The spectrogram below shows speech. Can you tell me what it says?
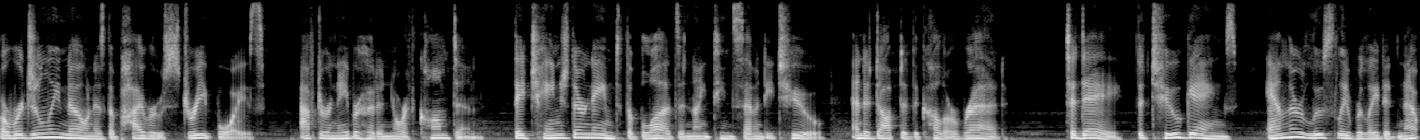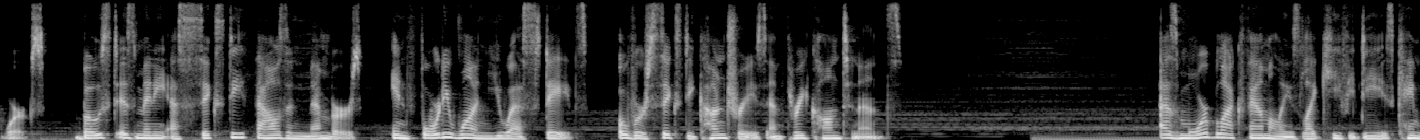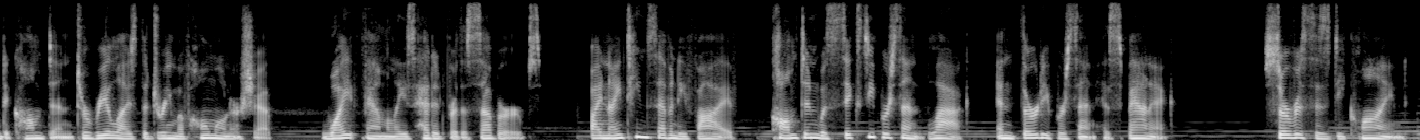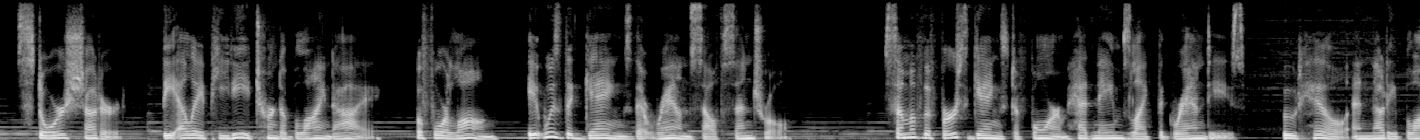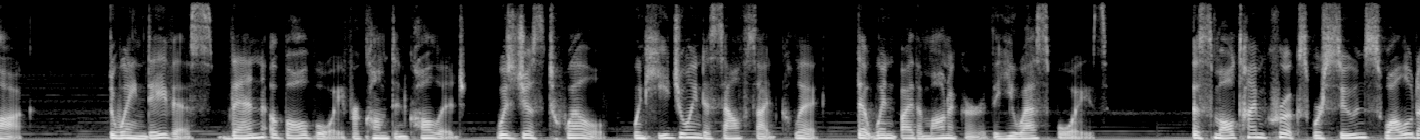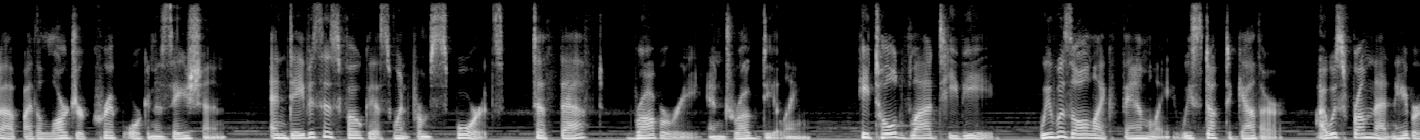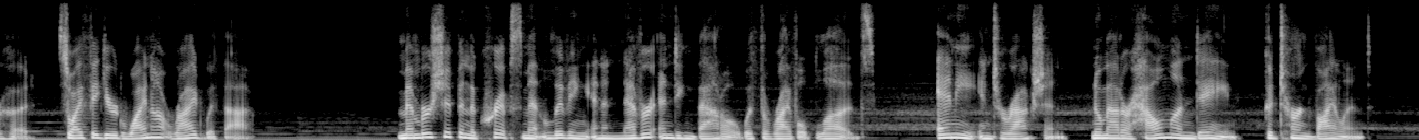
Originally known as the Piru Street Boys, after a neighborhood in North Compton, they changed their name to the Bloods in 1972 and adopted the color red. Today, the two gangs and their loosely related networks boast as many as 60,000 members in 41 U.S. states, over 60 countries, and three continents. As more Black families like Keffe D's came to Compton to realize the dream of homeownership, white families headed for the suburbs. By 1975, Compton was 60% Black and 30% Hispanic. Services declined, stores shuttered, the LAPD turned a blind eye. Before long, it was the gangs that ran South Central. Some of the first gangs to form had names like the Grandies, Boot Hill, and Nutty Block. Duane Davis, then a ball boy for Compton College, was just 12 when he joined a Southside clique that went by the moniker the US Boys. The small time crooks were soon swallowed up by the larger Crip organization, and Davis's focus went from sports to theft, robbery, and drug dealing. He told Vlad TV, We was all like family, we stuck together. I was from that neighborhood, so I figured why not ride with that? Membership in the Crips meant living in a never ending battle with the rival Bloods. Any interaction, no matter how mundane, could turn violent.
